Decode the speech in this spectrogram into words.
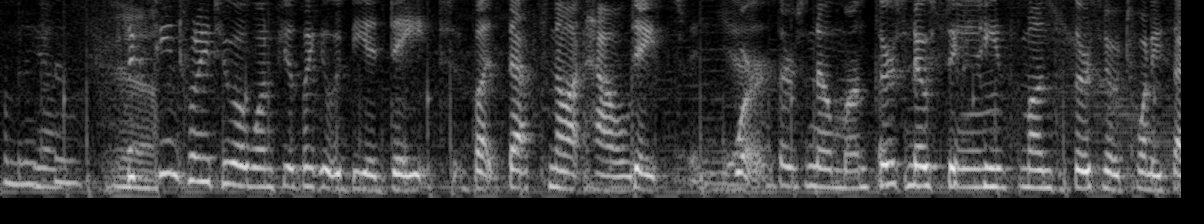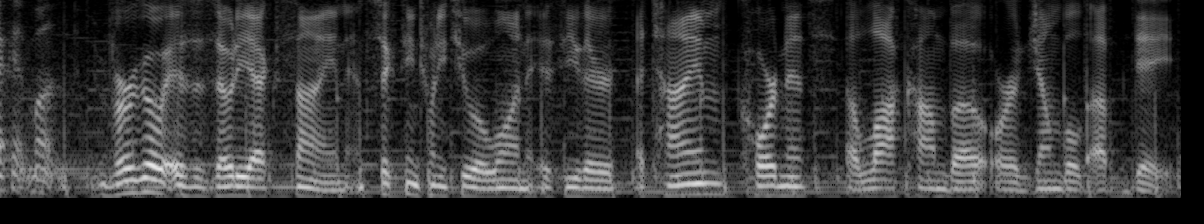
combination. Yeah. 162201 feels like it would be a date, but that's not how dates Yeah, work. There's no month. of There's no 16th month, there's no 22nd month. Virgo is a zodiac sign, and 162201 is either a time, coordinates, a lock combo, or a jumbled up date.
